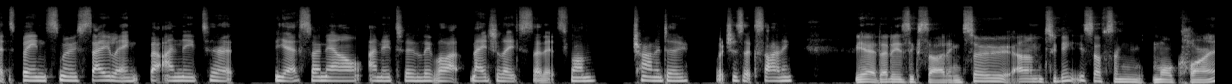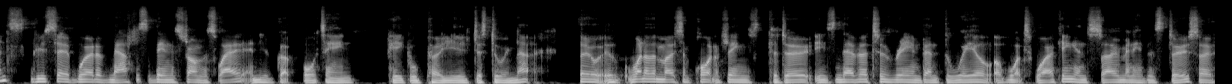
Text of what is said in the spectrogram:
it's been smooth sailing, but I need to, yeah. So now I need to level up majorly. So that's what I'm trying to do which is exciting. Yeah, that is exciting. So, um, to get yourself some more clients, you said word of mouth has been the strongest way, and you've got 14 people per year just doing that. So, uh, one of the most important things to do is never to reinvent the wheel of what's working, and so many of us do. So,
